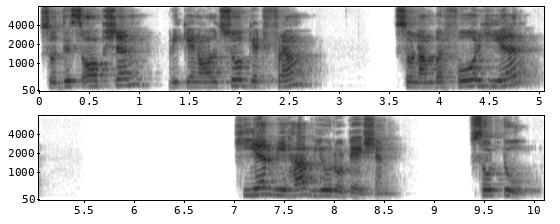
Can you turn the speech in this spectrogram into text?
So this option we can also get from, so number 4 here here we have view rotation. So 2.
